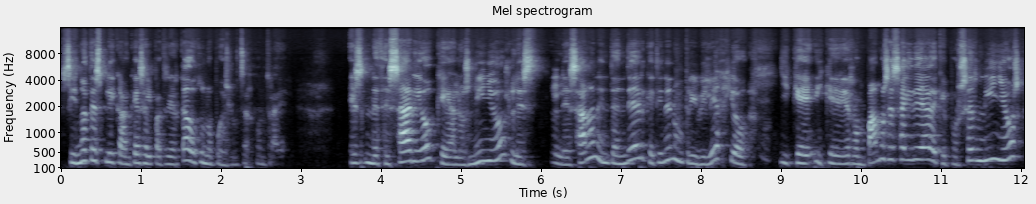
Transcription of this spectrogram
Si no te explican qué es el patriarcado, tú no puedes luchar contra él. Es necesario que a los niños les, les hagan entender que tienen un privilegio y que, y que rompamos esa idea de que por ser niños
